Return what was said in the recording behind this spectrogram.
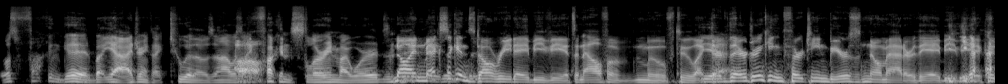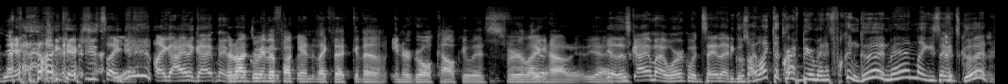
was fucking good. But yeah, I drank like two of those and I was Oh. like fucking slurring my words. No, and Mexicans don't read ABV. It's an alpha move too. Like Yeah. they're they're drinking 13 beers no matter the ABV. Yeah. Could- like they're just like Yeah. like I had a guy They're not doing the fucking like the the integral calculus for like how yeah. Yeah, this guy at my work would say that. He goes, "I like the craft beer, man. It's fucking good, man. Like he's like, it's good.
